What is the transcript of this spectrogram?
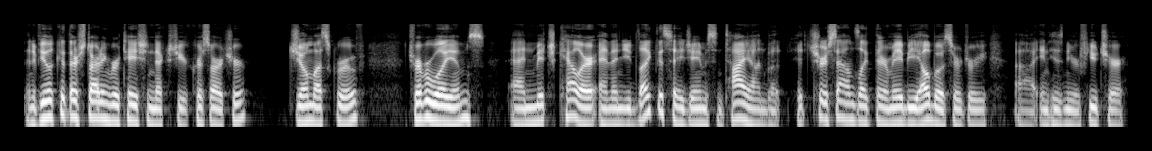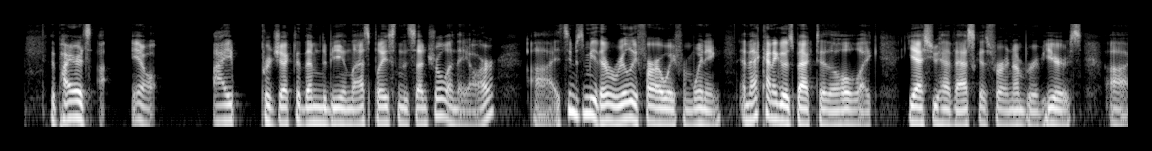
And if you look at their starting rotation next year, Chris Archer, Joe Musgrove, Trevor Williams, and Mitch Keller. And then you'd like to say Jameson Taillon, but it sure sounds like there may be elbow surgery uh, in his near future. The Pirates, uh, you know, I projected them to be in last place in the Central, and they are. Uh, it seems to me they're really far away from winning. And that kind of goes back to the whole like, yes, you have Vasquez for a number of years. Uh,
